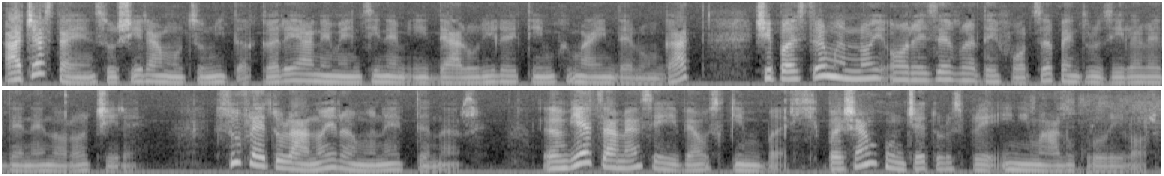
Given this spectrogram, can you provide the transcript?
Aceasta e însușirea mulțumită căreia ne menținem idealurile timp mai îndelungat și păstrăm în noi o rezervă de forță pentru zilele de nenorocire. Sufletul la noi rămâne tânăr. În viața mea se iveau schimbări. Pășeam cu încetul spre inima lucrurilor.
